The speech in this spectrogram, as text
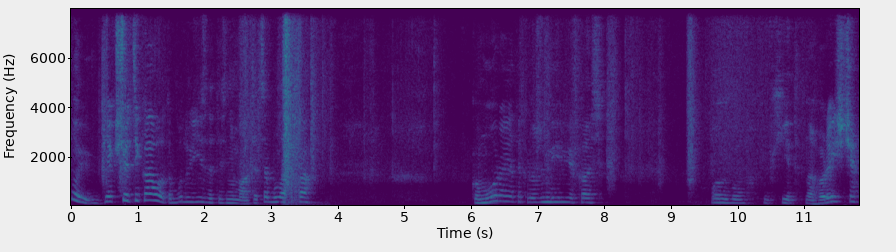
Ну, якщо цікаво, то буду їздити знімати. Це була така комора, я так розумію, якась. Вон був вхід на горище.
